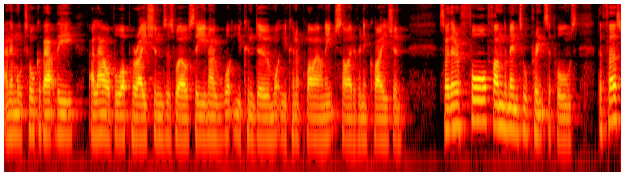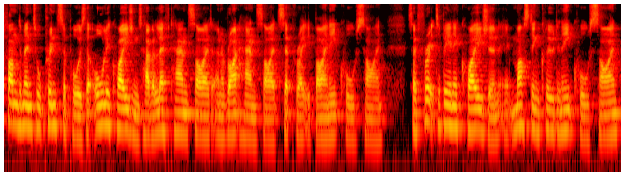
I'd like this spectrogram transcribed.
and then we'll talk about the allowable operations as well so you know what you can do and what you can apply on each side of an equation. So there are four fundamental principles. The first fundamental principle is that all equations have a left-hand side and a right-hand side separated by an equal sign. So for it to be an equation, it must include an equal sign,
